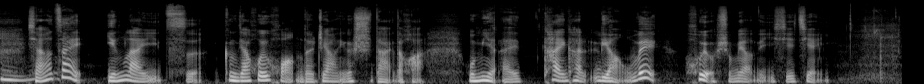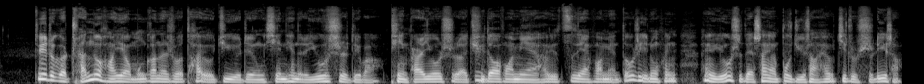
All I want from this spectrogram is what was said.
嗯，想要再迎来一次更加辉煌的这样一个时代的话，我们也来看一看两位会有什么样的一些建议。对这个传统行业，我们刚才说它有具有这种先天的优势，对吧？品牌优势啊，渠道方面，还有资源方面，都是一种很很有优势，在商业布局上，还有技术实力上，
